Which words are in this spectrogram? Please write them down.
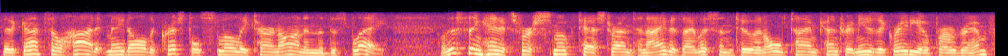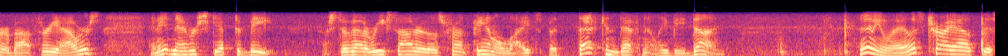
that it got so hot it made all the crystals slowly turn on in the display. Well, this thing had its first smoke test run tonight as I listened to an old-time country music radio program for about three hours, and it never skipped a beat. I've still got to resolder those front panel lights, but that can definitely be done. Anyway, let's try out this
